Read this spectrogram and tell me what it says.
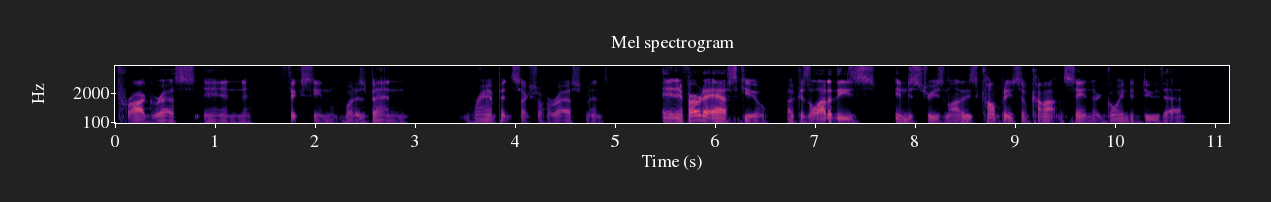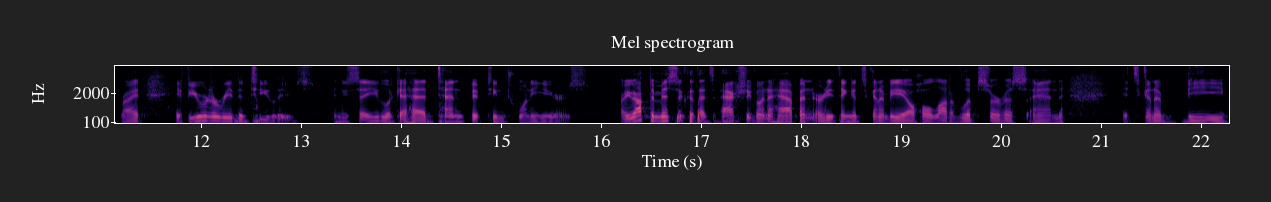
progress in fixing what has been rampant sexual harassment. And if I were to ask you, because uh, a lot of these industries and a lot of these companies have come out and saying they're going to do that, right? If you were to read the tea leaves and you say you look ahead 10, 15, 20 years, are you optimistic that that's actually going to happen? Or do you think it's going to be a whole lot of lip service and it's going to be,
